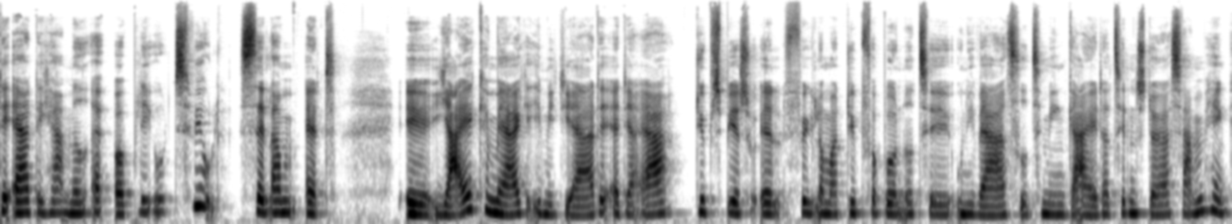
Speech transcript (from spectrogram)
det er det her med at opleve tvivl, selvom at øh, jeg kan mærke i mit hjerte, at jeg er dybt spirituel, føler mig dybt forbundet til universet, til mine guider, til den større sammenhæng.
